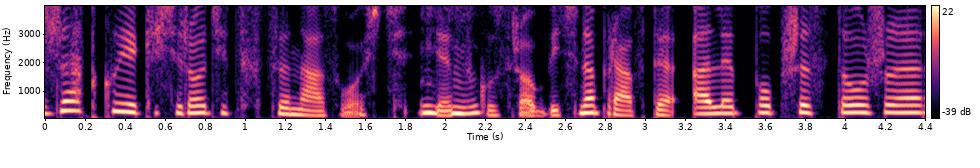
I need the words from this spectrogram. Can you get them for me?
rzadko jakiś rodzic chce na złość mhm. dziecku zrobić, naprawdę, ale poprzez to, że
